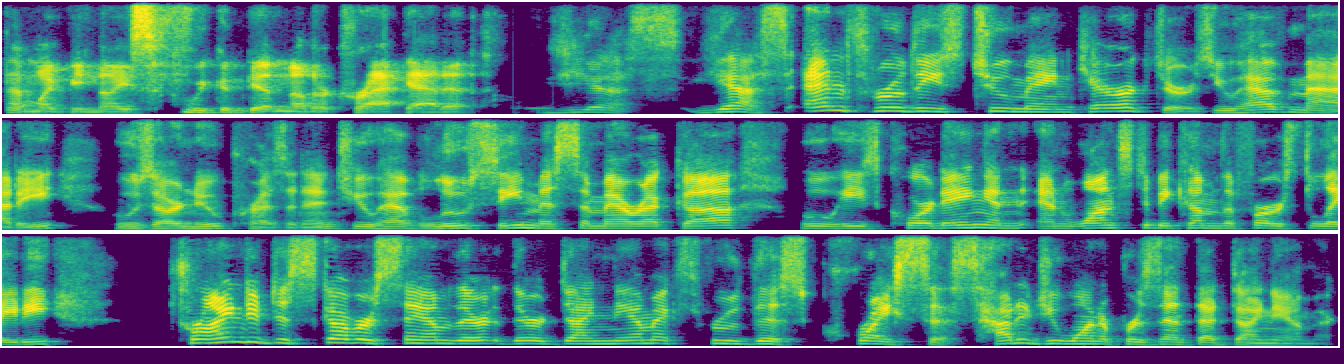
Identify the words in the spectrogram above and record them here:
that might be nice if we could get another crack at it. Yes, yes. And through these two main characters, you have Matty, who's our new president. You have Lucy, Miss America, who he's courting and, and wants to become the first lady. Trying to discover, Sam, their, their dynamic through this crisis. How did you want to present that dynamic?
